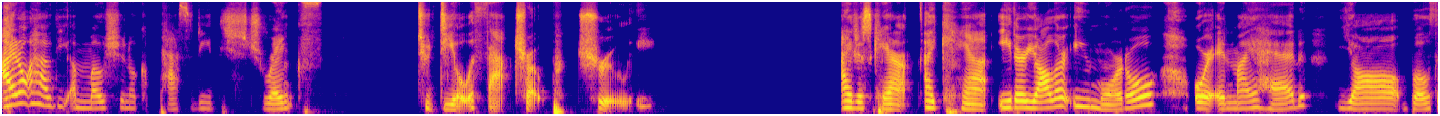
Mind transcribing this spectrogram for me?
I don't have the emotional capacity, the strength to deal with that trope, truly. I just can't. I can't. Either y'all are immortal or in my head, y'all both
